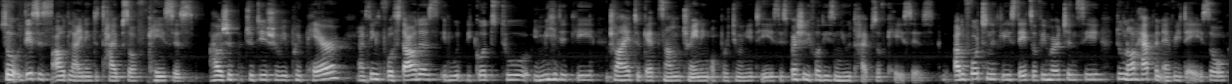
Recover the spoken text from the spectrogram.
So, this is outlining the types of cases. How should judiciary prepare I think for starters, it would be good to immediately try to get some training opportunities, especially for these new types of cases. Unfortunately, states of emergency do not happen every day. So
